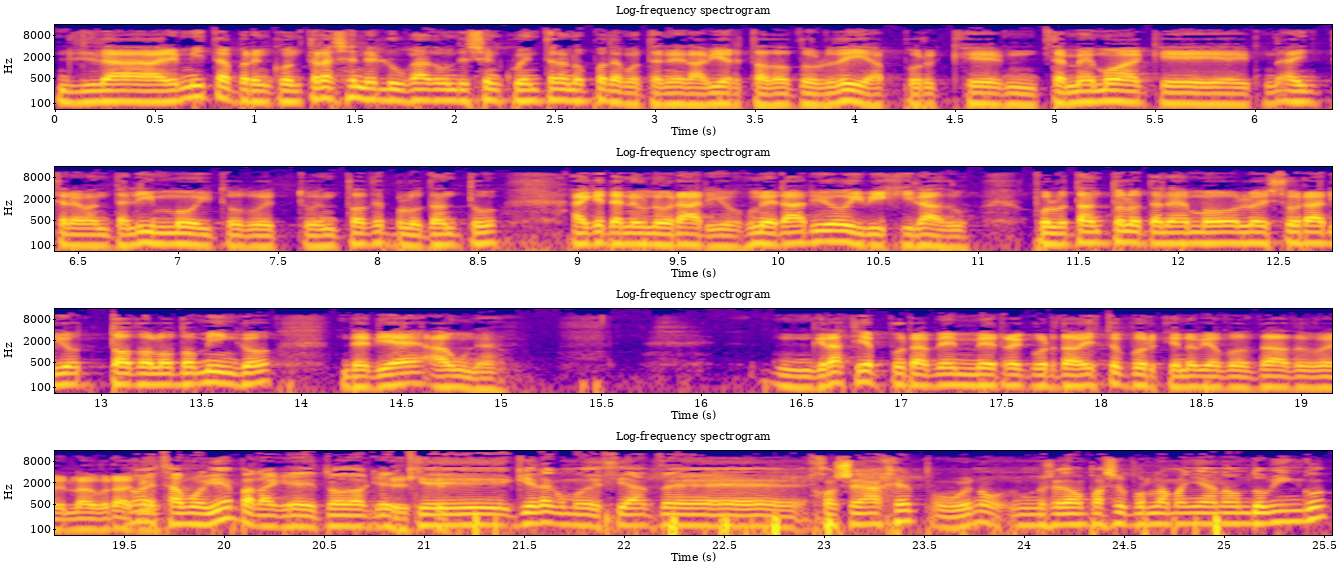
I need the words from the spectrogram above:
La ermita, por encontrarse en el lugar donde se encuentra, no podemos tener abierta todos los días, porque tememos a que hay vandalismo y todo esto. Entonces, por lo tanto, hay que tener un horario, un horario y vigilado. Por lo tanto, lo tenemos los horarios todos los domingos de 10 a 1 gracias por haberme recordado esto porque no habíamos dado el horario. está muy bien para que todo aquel que este. quiera, como decía antes José Ángel, pues bueno, uno se da un paseo por la mañana un domingo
